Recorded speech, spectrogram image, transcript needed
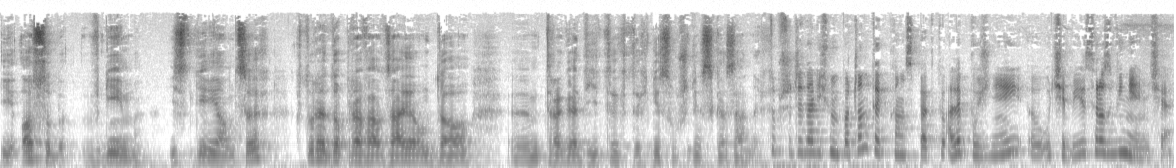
i osób w nim istniejących, które doprowadzają do tragedii tych, tych niesłusznie skazanych. Tu przeczytaliśmy początek konspektu, ale później y, u Ciebie jest rozwinięcie.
